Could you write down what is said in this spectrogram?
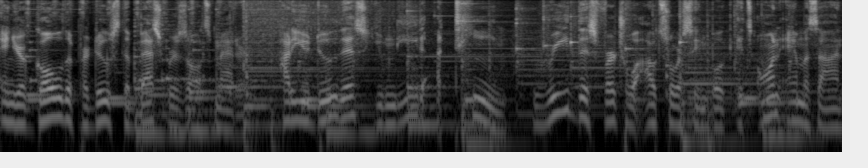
and your goal to produce the best results matter. How do you do this? You need a team. Read this virtual outsourcing book. It's on Amazon.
